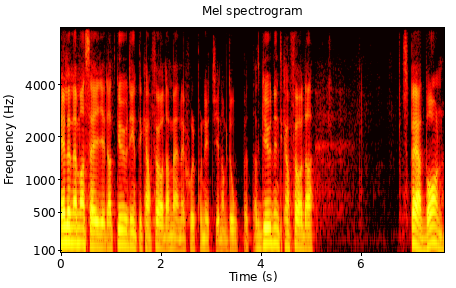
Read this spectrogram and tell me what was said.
Eller när man säger att Gud inte kan föda människor på nytt genom dopet. Att Gud inte kan föda spädbarn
